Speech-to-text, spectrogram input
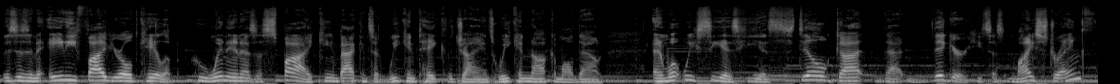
this is an 85 year old Caleb who went in as a spy, came back and said, We can take the giants, we can knock them all down. And what we see is he has still got that vigor. He says, My strength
